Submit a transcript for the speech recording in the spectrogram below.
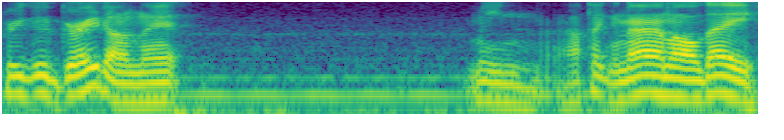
Pretty good grade on that. I mean, I'll take a 9 all day.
